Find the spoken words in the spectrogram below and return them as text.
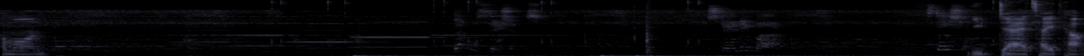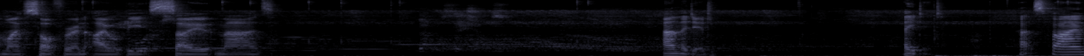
Come on. Battle stations. Standing by. Station. You dare take out my sovereign, I will be so mad. And they did. They did. That's fine.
